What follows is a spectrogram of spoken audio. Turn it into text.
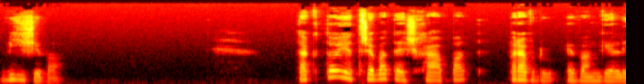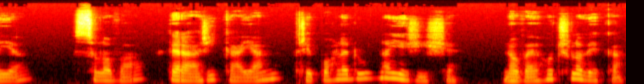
výživa. Takto je třeba též chápat pravdu Evangelia, slova, která říká Jan při pohledu na Ježíše, nového člověka.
